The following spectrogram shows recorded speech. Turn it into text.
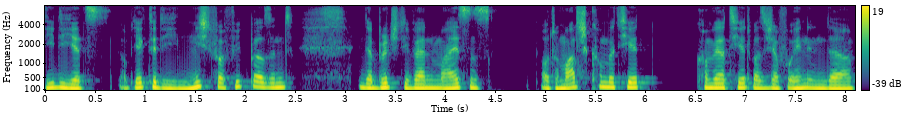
die, die jetzt, Objekte, die nicht verfügbar sind in der Bridge, die werden meistens automatisch konvertiert, konvertiert, was ich ja vorhin in der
